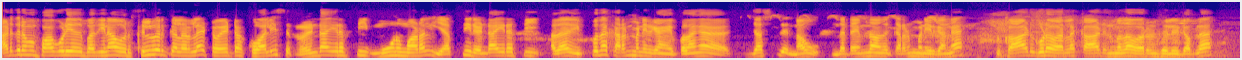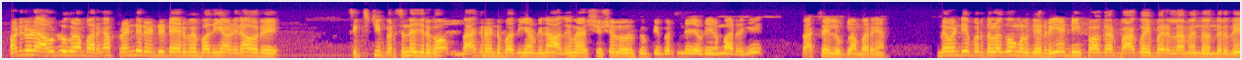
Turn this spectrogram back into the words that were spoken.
அடுத்து நம்ம பார்க்கக்கூடியது பார்த்தீங்கன்னா ஒரு சில்வர் கலர்ல டொயோட்டா குவாலிஸ் ரெண்டாயிரத்தி மூணு மாடல் எஃப்சி ரெண்டாயிரத்தி அதாவது இப்போதான் கரண்ட் பண்ணியிருக்காங்க. இப்போதாங்க ஜஸ்ட் நவ் இந்த டைம் தான் வந்து கரண்ட் பண்ணியிருக்காங்க. கார்டு கூட வரல. கார்டு இனிமேல் தான் வரும்னு சொல்லியிருக்காப்புல. வண்டியோட அவுட்லுக்லாம் பாருங்க. ஃப்ரண்ட் ரெண்டு டயருமே பார்த்தீங்க அப்படின்னா ஒரு சிக்ஸ்டி பர்சன்டேஜ் இருக்கும். பேக் ரெண்டு பார்த்தீங்க அப்படின்னா அதுவுமே அஸ்யூஷுவல் ஒரு ஃபிஃப்டி பர்சன்டேஜ் அப்படிங்கிற மாதிரி இருக்கு. பேக் சைடு லுக்லாம் பாருங்க. இந்த வண்டியை பொறுத்தளவுக்கு உங்களுக்கு ரியர் டிஃபாகர் பேக் வைப்பர் எல்லாமே வந்து வந்துருது.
